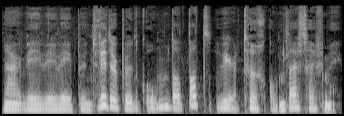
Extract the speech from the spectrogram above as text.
naar www.twitter.com... dat dat weer terugkomt. Luister even mee.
